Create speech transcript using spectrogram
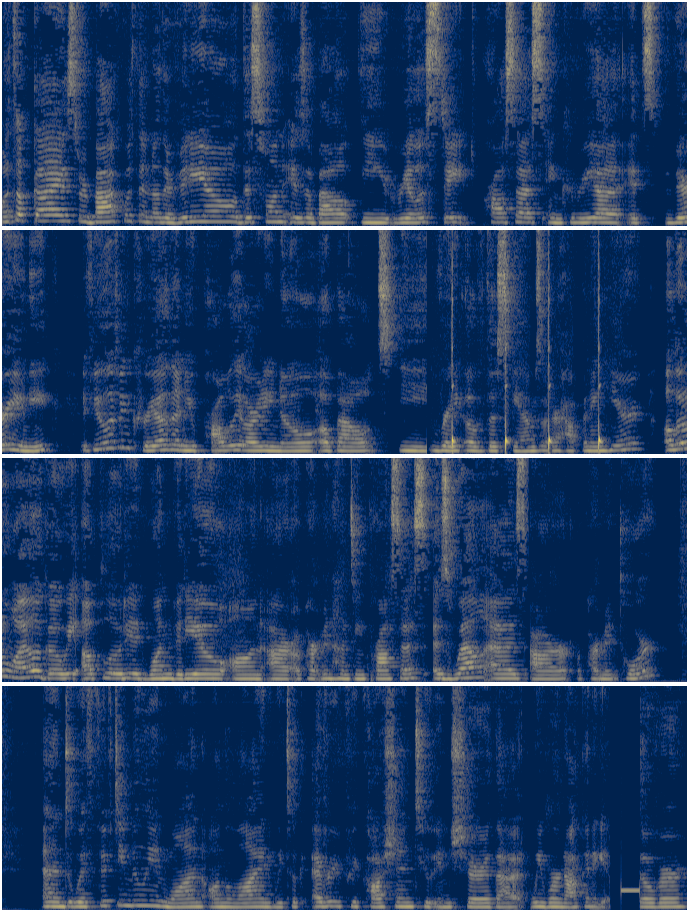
What's up guys? We're back with another video. This one is about the real estate process in Korea. It's very unique. If you live in Korea, then you probably already know about the rate of the scams that are happening here. A little while ago, we uploaded one video on our apartment hunting process as well as our apartment tour. And with 50 million won on the line, we took every precaution to ensure that we were not going to get over.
